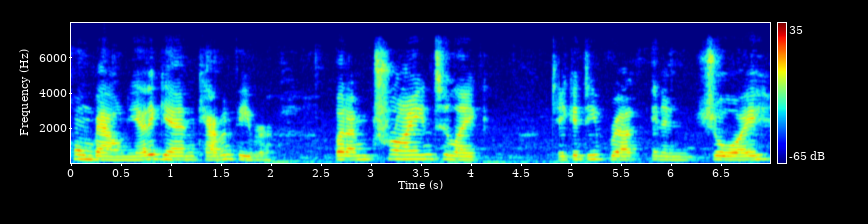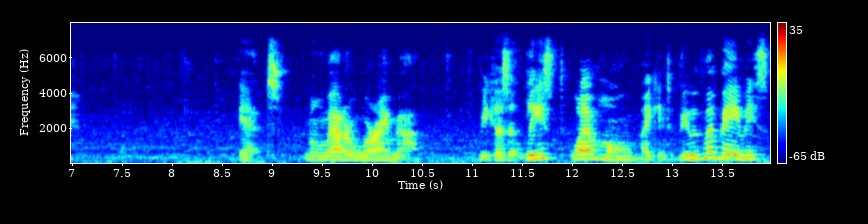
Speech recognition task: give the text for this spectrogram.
homebound yet again, cabin fever. But I'm trying to like take a deep breath and enjoy it no matter where I'm at. Because at least when I'm home, I get to be with my babies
